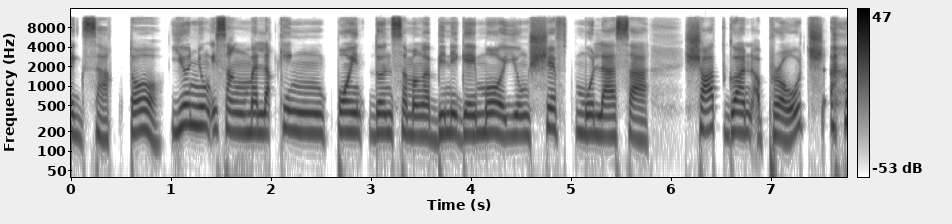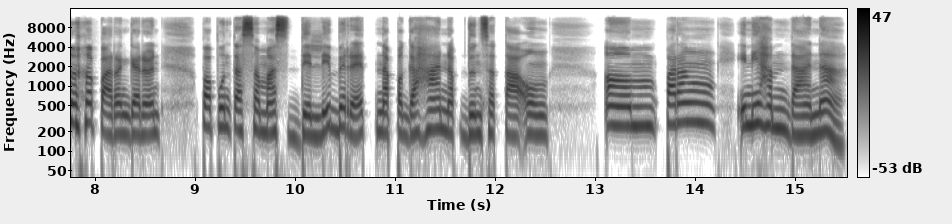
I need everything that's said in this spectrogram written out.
Eksakto. Yun yung isang malaking point doon sa mga binigay mo, yung shift mula sa shotgun approach, parang ganun, papunta sa mas deliberate na paghahanap doon sa taong um, parang inihamda na.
